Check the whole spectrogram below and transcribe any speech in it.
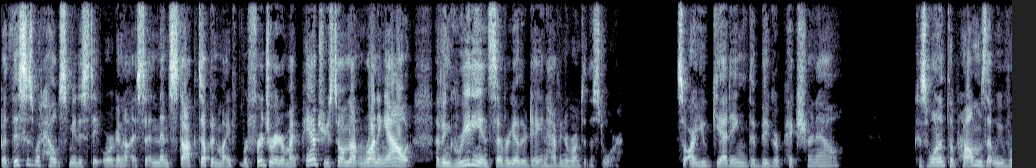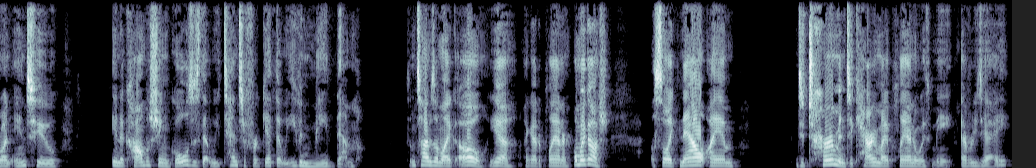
But this is what helps me to stay organized and then stocked up in my refrigerator, my pantry, so I'm not running out of ingredients every other day and having to run to the store. So are you getting the bigger picture now? Because one of the problems that we run into in accomplishing goals is that we tend to forget that we even made them. Sometimes I'm like, oh, yeah, I got a planner. Oh my gosh. So, like, now I am determined to carry my planner with me every day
